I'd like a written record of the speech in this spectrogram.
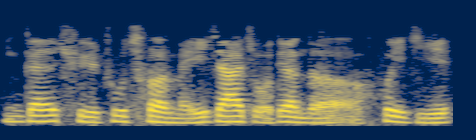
应该去注册每一家酒店的会籍。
